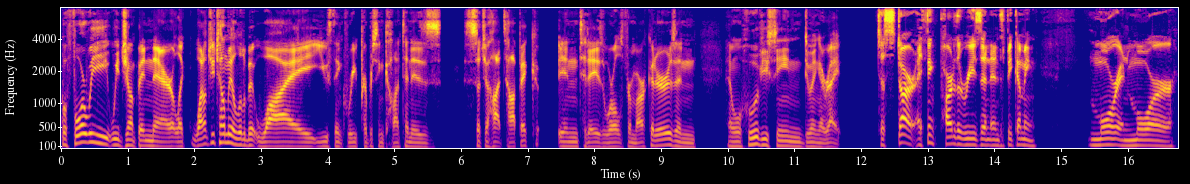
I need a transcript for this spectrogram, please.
Before we, we jump in there, like, why don't you tell me a little bit why you think repurposing content is such a hot topic in today's world for marketers and, and who have you seen doing it right? To start, I think part of the reason, and it's becoming more and more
